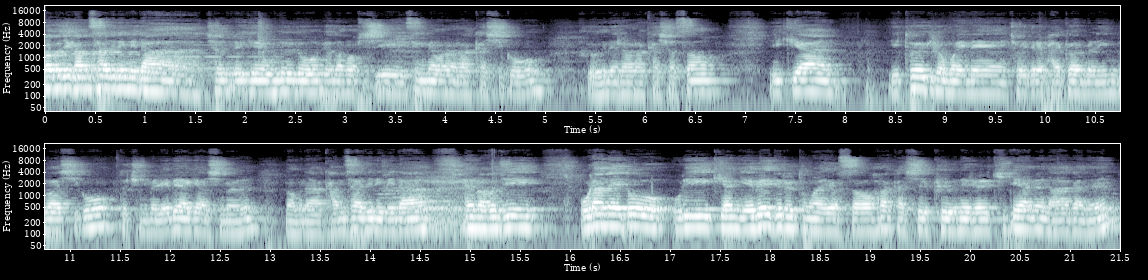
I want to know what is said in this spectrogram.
아버지 감사드립니다. 저희들에게 오늘도 변함없이 생명을 허락하시고 또 은혜를 허락하셔서 이 귀한 이 토요 기도 모임에 저희들의 발걸음을 인도하시고 또 주님을 예배하게 하심을 너무나 감사드립니다. 하나님 아버지 올 한해도 우리 귀한 예배들을 통하여서 허락하실 그 은혜를 기대하며 나아가는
